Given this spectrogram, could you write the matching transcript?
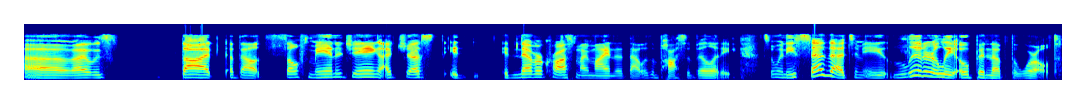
Uh, I was thought about self managing. I just, it, it never crossed my mind that that was a possibility. So when he said that to me, it literally opened up the world.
